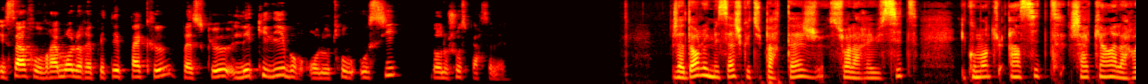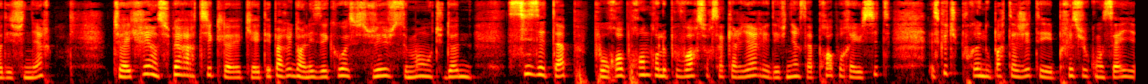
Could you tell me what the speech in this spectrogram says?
Et ça, il faut vraiment le répéter, pas que, parce que l'équilibre, on le trouve aussi dans nos choses personnelles. J'adore le message que tu partages sur la réussite et comment tu incites chacun à la redéfinir. Tu as écrit un super article qui a été paru dans les échos à ce sujet justement où tu donnes six étapes pour reprendre le pouvoir sur sa carrière et définir sa propre réussite. Est-ce que tu pourrais nous partager tes précieux conseils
